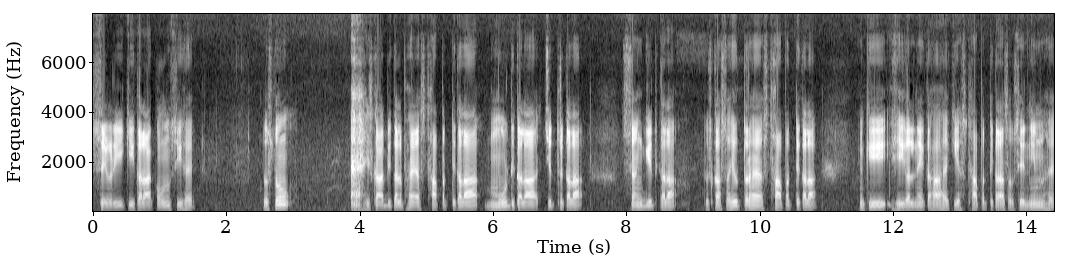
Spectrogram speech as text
श्रेणी की कला कौन सी है? दोस्तों इसका विकल्प है स्थापत्य कला, मूर्ति कला, चित्रकला, संगीत कला। तो इसका सही उत्तर है स्थापत्य कला, क्योंकि हीगल ने कहा है कि स्थापत्य कला सबसे निम्न है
